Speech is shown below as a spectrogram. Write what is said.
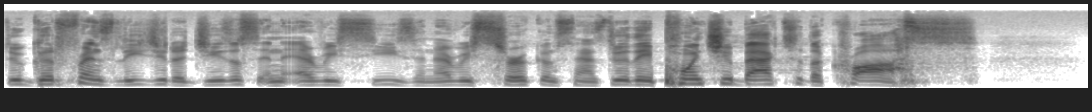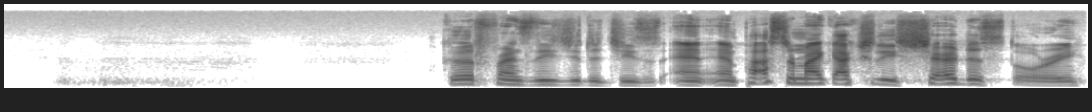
do good friends lead you to Jesus in every season, every circumstance? Do they point you back to the cross? Good friends lead you to Jesus. And, and Pastor Mike actually shared this story,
